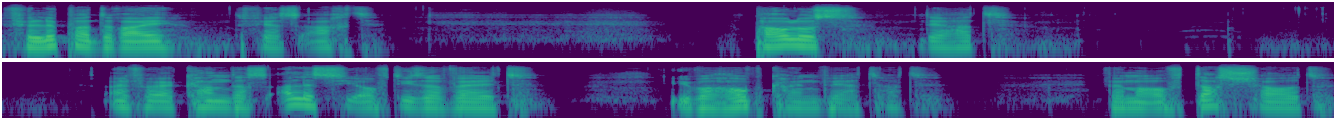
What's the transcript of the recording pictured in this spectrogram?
Philippa 3, Vers 8. Paulus, der hat einfach erkannt, dass alles hier auf dieser Welt überhaupt keinen Wert hat, wenn man auf das schaut,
